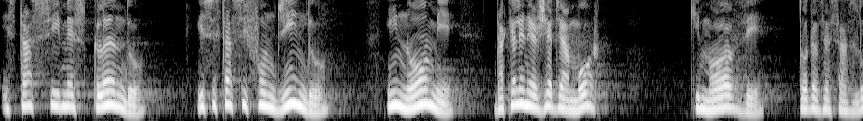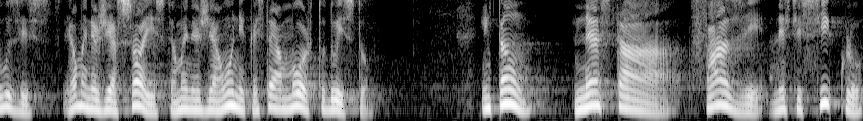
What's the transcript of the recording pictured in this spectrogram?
está se mesclando, isso está se fundindo em nome daquela energia de amor que move todas essas luzes. É uma energia só isto, é uma energia única, isto é amor, tudo isto. Então, nesta fase, neste ciclo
